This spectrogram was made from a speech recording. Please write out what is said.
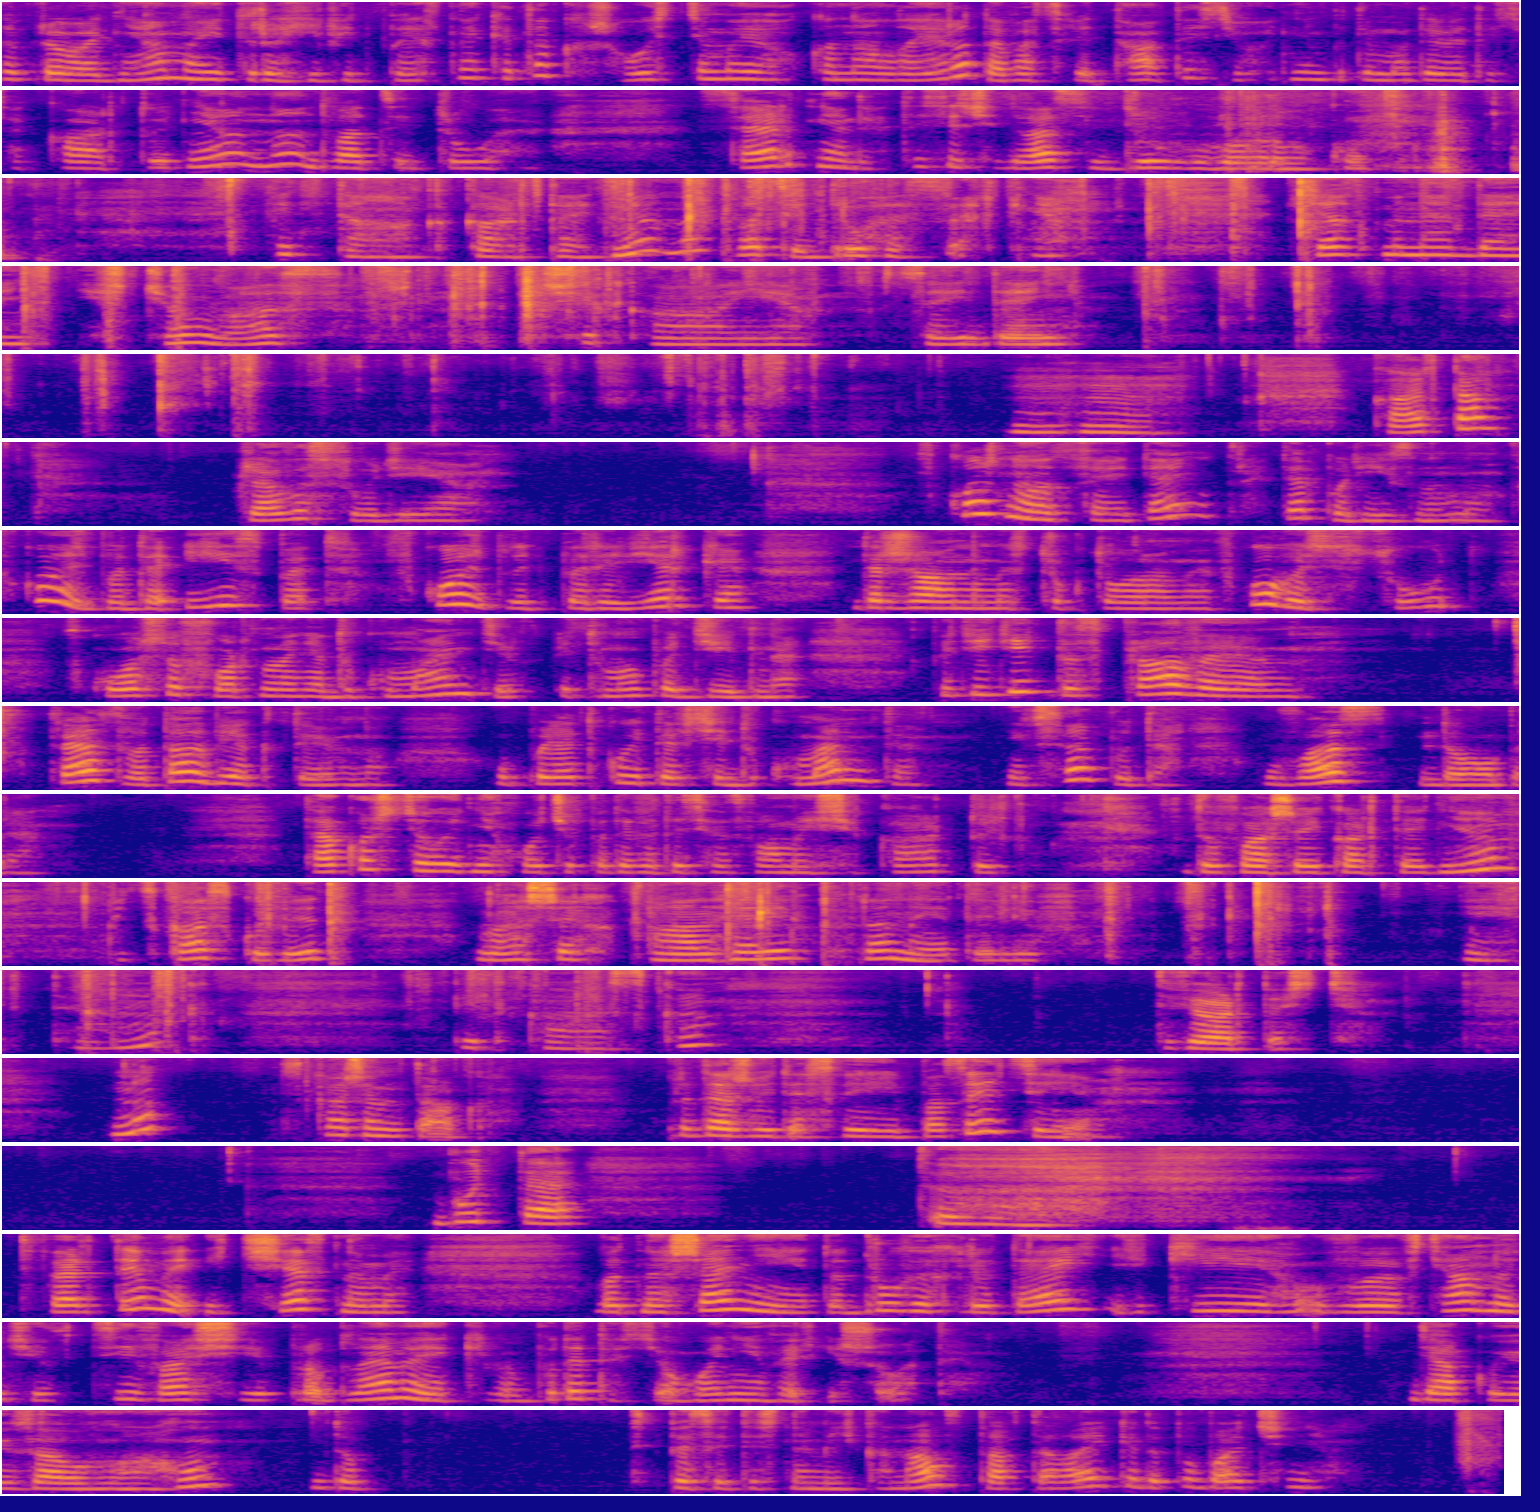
Доброго дня, мої дорогі підписники, також гості моєго каналу. Я рада вас вітати. Сьогодні будемо дивитися карту дня на 22 серпня 2022 року. І так, карта дня на 22 серпня. Як мене день і що вас чекає в цей день? Угу. Карта правосуддя. В кожного цей день пройде по-різному. В когось буде іспит, в когось будуть перевірки державними структурами, в когось суд, в когось оформлення документів і тому подібне. Підійдіть до справи трезво та об'єктивно. Упорядкуйте всі документи, і все буде у вас добре. Також сьогодні хочу подивитися з вами ще карту до вашої карти дня, підсказку від ваших ангелів-хранителів. І так, підказка. Твердость. Ну, скажімо так, придержуйте свої позиції. Будьте е, твердими і чесними в отношенні до других людей, які втягнуті в ці ваші проблеми, які ви будете сьогодні вирішувати. Дякую за увагу. Підписуйтесь на мій канал, ставте лайки. До побачення.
